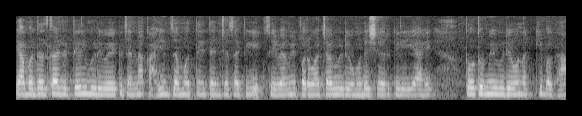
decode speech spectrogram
याबद्दलचा डिटेल व्हिडिओ एक ज्यांना काहीच जमत नाही त्यांच्यासाठी एक सेवा मी परवाच्या व्हिडिओमध्ये शेअर केलेली आहे. तो तुम्ही व्हिडिओ नक्की बघा.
